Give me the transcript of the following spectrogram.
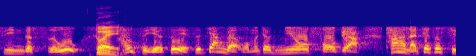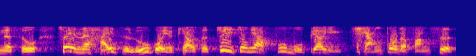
新的食物，对，孩子有时候也是这样的，我们叫 new phobia，他很难接受新的食物，所以呢，孩子如果有挑食，最重要，父母不要以强迫的方式，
